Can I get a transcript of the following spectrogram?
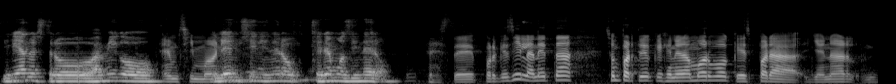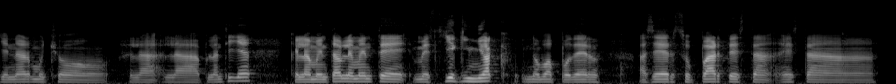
Diría nuestro amigo MC Money. MC Dinero, queremos dinero. Este, porque sí, la neta, es un partido que genera morbo, que es para llenar, llenar mucho la, la plantilla que lamentablemente Monsieur Guignac no va a poder hacer su parte esta, esta,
